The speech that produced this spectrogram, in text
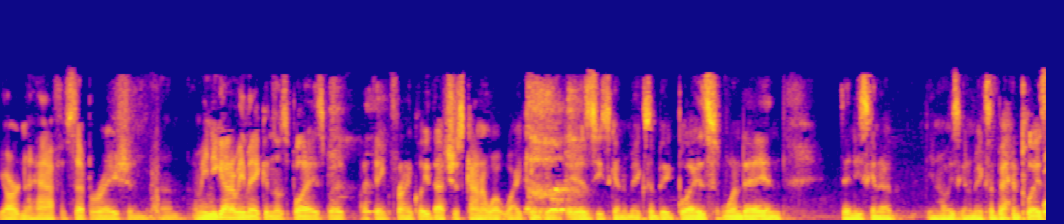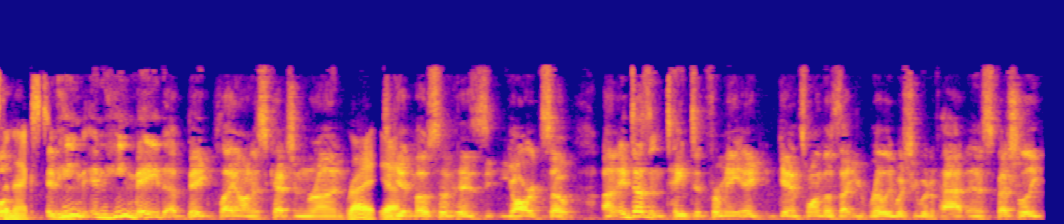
yard and a half of separation. Um, I mean, you got to be making those plays, but I think frankly that's just kind of what Wykeen is. He's going to make some big plays one day, and then he's going to, you know, he's going to make some bad plays Well, the next. And he and he made a big play on his catch and run Right, yeah. to get most of his yards. So uh, it doesn't taint it for me. Again, it's one of those that you really wish you would have had, and especially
